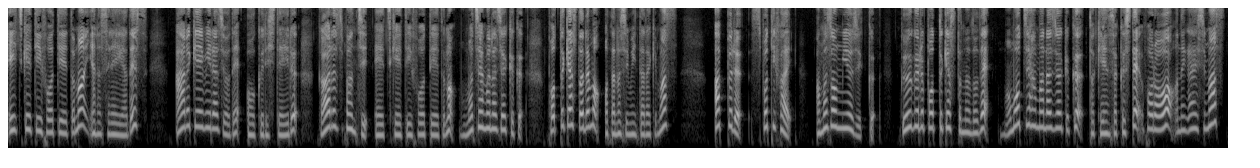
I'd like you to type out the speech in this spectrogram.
HKT48 の柳瀬レイヤです。RKB ラジオでお送りしているガールズパンチ HKT48 の桃地山ラジオ局。ポッドキャストでもお楽しみいただけます。Apple、Spotify、Amazon Music、Google ポッドキャストなどで桃地浜ラジオ局と検索してフォローをお願いします。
